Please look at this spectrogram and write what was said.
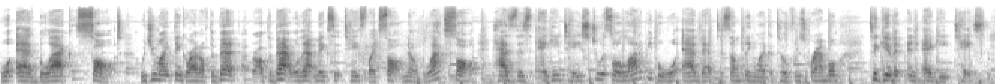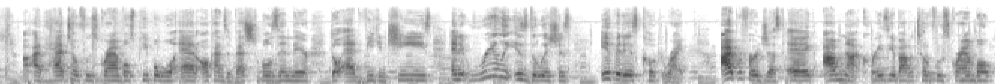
will add black salt, which you might think right off the bat, off the bat, well, that makes it taste like salt. No, black salt has this eggy taste to it. So a lot of people will add that to something like a tofu scramble to give it an eggy taste. Uh, I've had tofu scrambles. People will add all kinds of vegetables in there. They'll add vegan cheese, and it really is delicious if it is cooked right. I prefer just egg. I'm not crazy about a tofu scramble.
